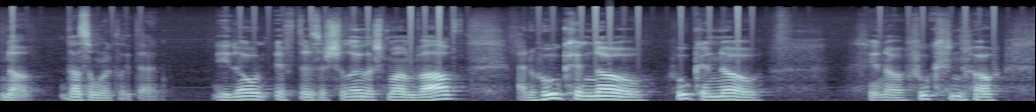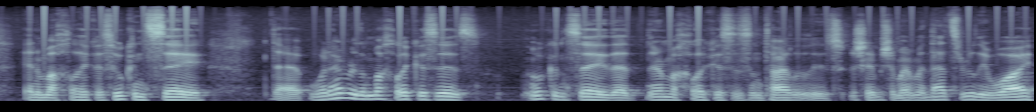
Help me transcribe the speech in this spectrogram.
no doesn't work like that you don't if there's a shalai lishma involved and who can know who can know you know who can know in a machlekas who can say that whatever the machlekas is who can say that their machlekas is entirely shem shemaim? And that's really why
